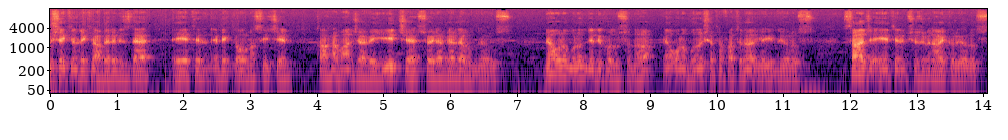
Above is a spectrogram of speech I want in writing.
Bu şekildeki haberimizde EYT'nin emekli olması için kahramanca ve yiğitçe söylemlerde bulunuyoruz. Ne onun bunun dedikodusunu, ne onun bunun şatafatını yayınlıyoruz. Sadece EYT'nin çözümüne aykırıyoruz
